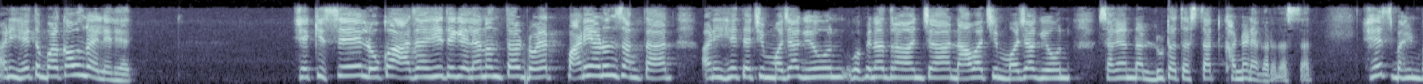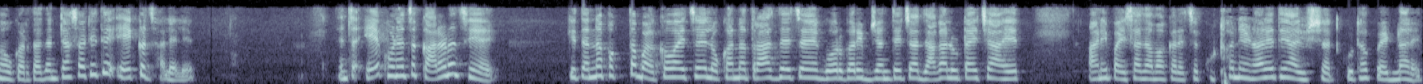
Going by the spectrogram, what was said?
आणि हे तर बळकावून राहिलेले आहेत. हे किस्से लोक आजही ते गेल्यानंतर डोळ्यात पाणी आणून सांगतात आणि हे त्याची मजा घेऊन गोपीनाथरावांच्या नावाची मजा घेऊन सगळ्यांना लुटत असतात खंडण्या करत असतात. हेच बहीण भाऊ करतात आणि त्यासाठी ते एकच झालेले आहेत. यांचं एक होण्याचं कारणच हे आहे की त्यांना फक्त बळकवायचं आहे लोकांना त्रास द्यायचंय गोरगरीब जनतेच्या जागा लुटायच्या आहेत आणि पैसा जमा करायचा. कुठं नेणार आहेत हे आयुष्यात? कुठं पेडणार आहेत?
